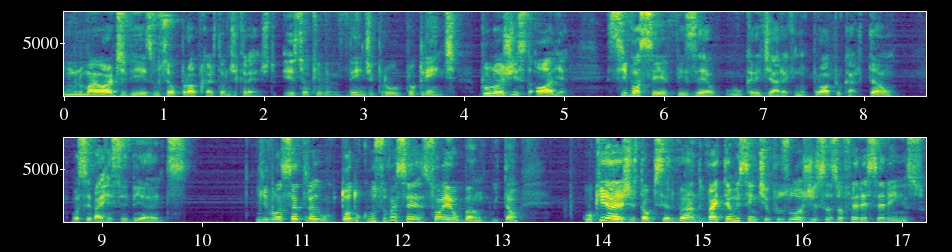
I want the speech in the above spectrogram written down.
número maior de vezes o seu próprio cartão de crédito. Esse é o que vende para o cliente. Para o lojista, olha, se você fizer o crediário aqui no próprio cartão, você vai receber antes e você todo o custo vai ser só eu, banco. Então, o que a gente está observando vai ter um incentivo para os lojistas oferecerem isso.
